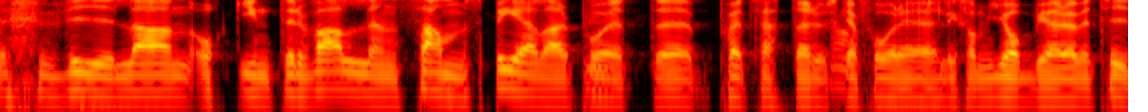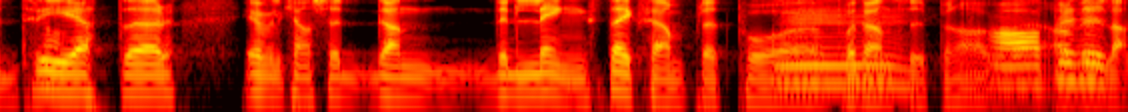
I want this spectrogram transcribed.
vilan och intervallen samspelar på, ett, eh, på ett sätt där du ska Mm. Ja. få det liksom jobbigare över tid. Treetter är väl kanske den, det längsta exemplet på, Mm. på den typen av, Ja, av precis. vila.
